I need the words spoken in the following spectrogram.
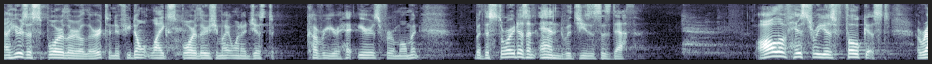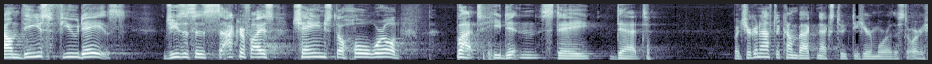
Now, here's a spoiler alert, and if you don't like spoilers, you might want to just cover your ears for a moment. But the story doesn't end with Jesus' death. All of history is focused around these few days. Jesus' sacrifice changed the whole world. But he didn't stay dead. But you're going to have to come back next week to hear more of the story.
